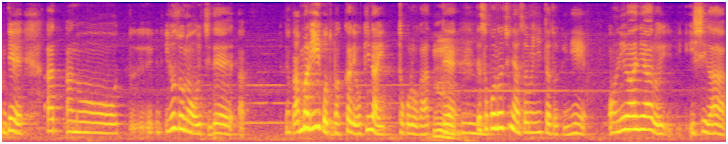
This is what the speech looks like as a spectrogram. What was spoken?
でああのよそのお家であなんかあんまりいいことばっかり起きないところがあって、うん。でそこの家に遊びに行った時にお庭にある石が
